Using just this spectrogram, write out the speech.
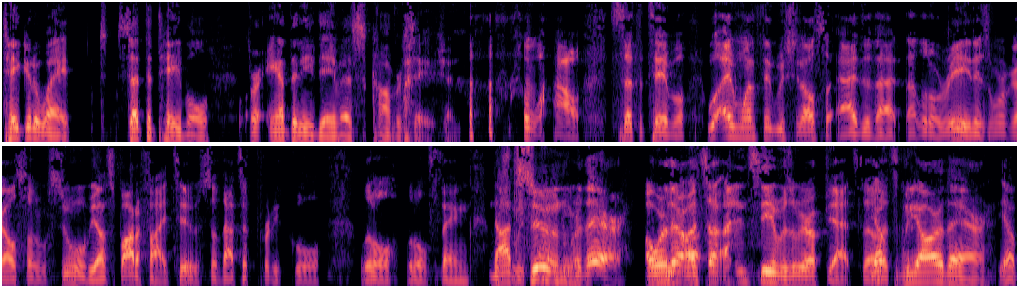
take it away. Set the table for Anthony Davis conversation. wow. Set the table. Well, and one thing we should also add to that, that little read is we're also soon we'll be on Spotify too. So that's a pretty cool little, little thing. Not soon. We're there. Oh, we're we there. I didn't see it was we were up yet. So yep, we are there. Yep.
